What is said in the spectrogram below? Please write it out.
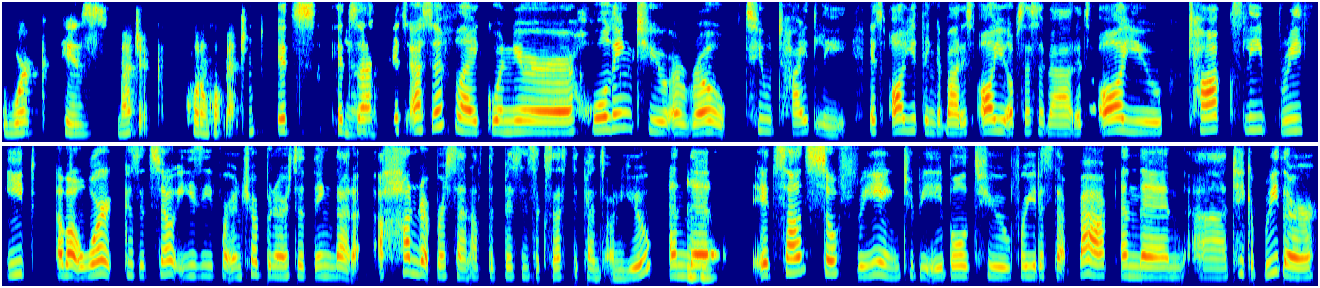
work his magic. quote unquote meant. It's it's Yeah. a, it's as if like when you're holding to a rope too tightly, it's all you think about, it's all you obsess about, it's all you talk, sleep, breathe, eat about work because it's so easy for entrepreneurs to think that a hundred percent of the business success depends on you. And then it sounds so freeing to be able to for you to step back and then uh take a breather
